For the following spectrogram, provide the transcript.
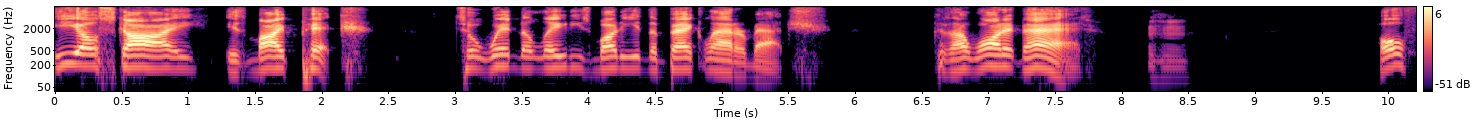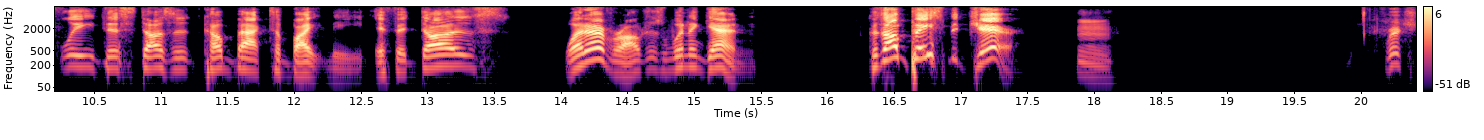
Iyo Sky is my pick to win the ladies' money in the bank ladder match because I want it bad. hmm Hopefully, this doesn't come back to bite me. If it does, whatever, I'll just win again because I'm basement chair. Hmm. Rich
